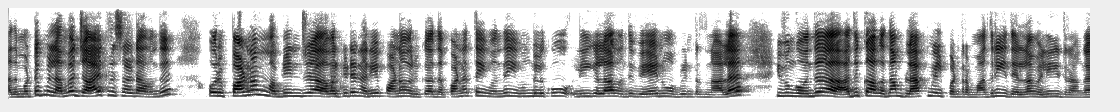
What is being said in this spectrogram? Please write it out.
அது மட்டும் இல்லாமல் ஜாய் கிறிசல்டா வந்து ஒரு பணம் அப்படின்ற அவர்கிட்ட நிறைய பணம் இருக்குது அந்த பணத்தை வந்து இவங்களுக்கும் லீகலாக வந்து வேணும் அப்படின்றதுனால இவங்க வந்து அதுக்காக தான் பிளாக்மெயில் பண்ணுற மாதிரி இதெல்லாம் வெளியிடுறாங்க.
